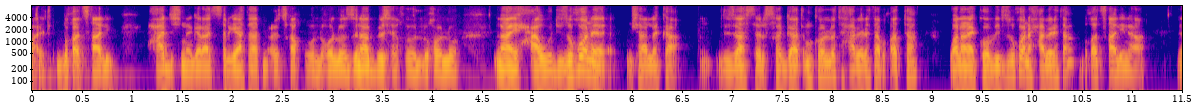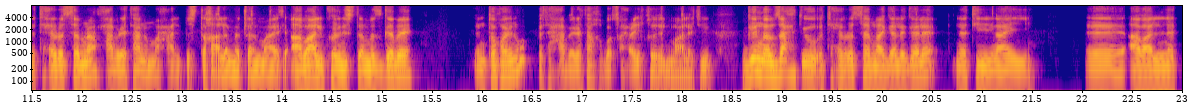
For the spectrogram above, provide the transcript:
ማለት እዩ ብቐፃሊ ሓድሽ ነገራት ፅርግያታት ምዕፃ ክህሉ ከሎ ዝናብ ብዝሒ ክህሉ ከሎ ናይ ሓውዲ ዝኾነ ምሻለካ ዲዛስተር ዝከጋጥም ከሎ እቲ ሓበሬታ ብቐጥታ ዋላ ናይ ኮቪድ ዝኾነ ሓበሬታ ብቐፃሊ ኢና ነቲ ሕብረተሰብና ሓበሬታ ንመሓል ብዝተኻእለ መጠን ማለት እዩ ኣባል ኮይኑ ዝተመዝገበ እንተኮይኑ እቲ ሓበሬታ ክበፅሖ ይኽእል ማለት እዩ ግን መብዛሕትኡ እቲ ሕብረተሰብና ገለገለ ነቲ ናይ ኣባልነት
